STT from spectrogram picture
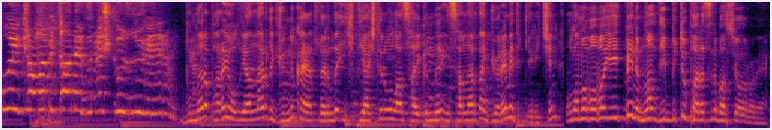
Bu ekrana bir tane güneş gözlüğü gelir mi? Bunlara para yollayanlar da günlük hayatlarında ihtiyaçları olan saygınlığı insanlardan göremedikleri için ulan o baba yiğit benim lan deyip bütün parasını basıyorlar oraya.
